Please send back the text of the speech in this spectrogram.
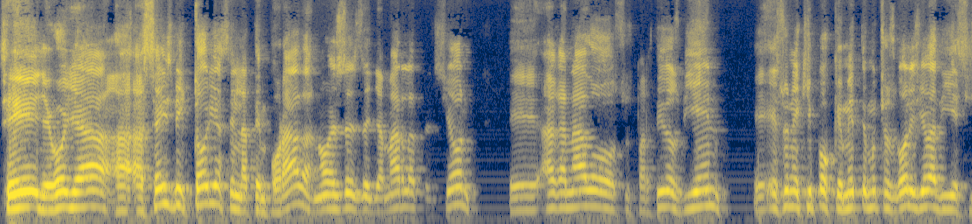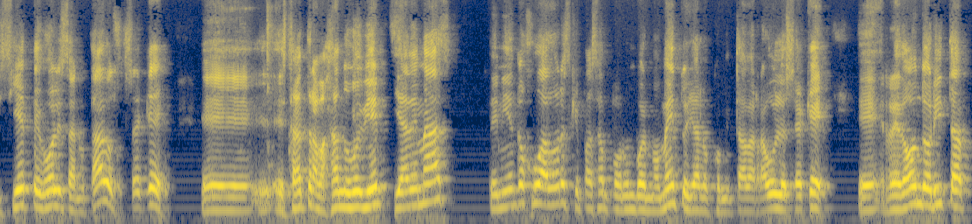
Sí, llegó ya a, seis victorias en la temporada, ¿no? Es de llamar la atención. Eh, ha ganado sus partidos bien. Eh, es un equipo que mete muchos goles, lleva 17 goles anotados, o sea que eh, está trabajando muy bien. Y además, teniendo jugadores que pasan por un buen momento, ya lo comentaba Raúl, o sea que Redondo ahorita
